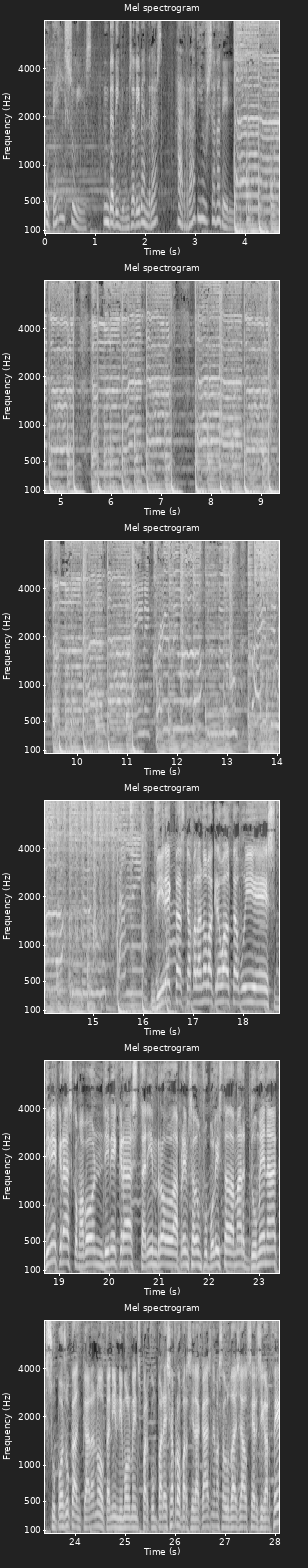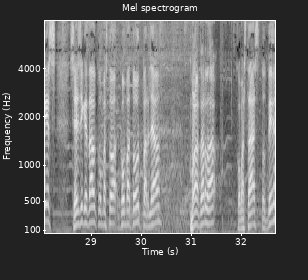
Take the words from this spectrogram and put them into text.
Hotel Suís de dilluns a divendres a Ràdio Sabadell. Directes cap a la nova Creu Alta. Avui és dimecres, com a bon dimecres. Tenim roda de premsa d'un futbolista de Marc Domènech. Suposo que encara no el tenim, ni molt menys per compareixer, però per si de cas anem a saludar ja el Sergi Garcés. Sergi, què tal? Com va, com va tot per allà? Bona tarda. Com estàs? Tot bé?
